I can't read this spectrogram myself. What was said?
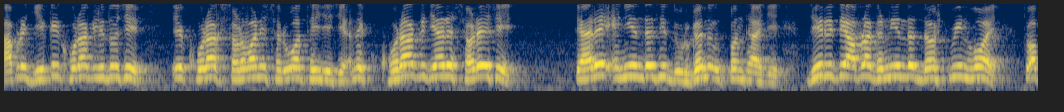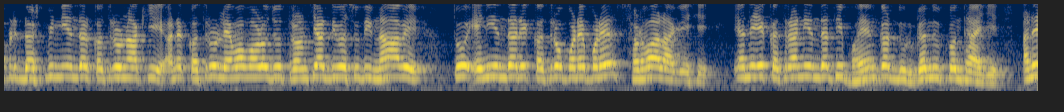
આપણે જે કંઈ ખોરાક લીધો છે, એ ખોરાક સડવાની શરૂઆત થઈ જશે. અને ખોરાક જ્યારે સડે છે ત્યારે એની અંદરથી દુર્ગંધ ઉત્પન્ન થાય છે. જે રીતે આપણા ઘરની અંદર ડસ્ટબિન હોય, તો આપણે ડસ્ટબિનની અંદર કચરો નાખીએ અને કચરો લેવાવાળો જો ત્રણ ચાર દિવસ સુધી ના આવે, તો એની અંદર એ કચરો પડે પડે સડવા લાગે છે અને એ કચરાની અંદરથી ભયંકર દુર્ગંધ ઉત્પન્ન થાય છે. અને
